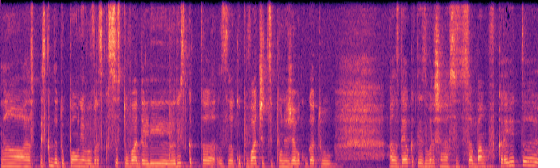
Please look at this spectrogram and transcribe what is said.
а, искам да допълня във връзка с това дали рискът а, за купувачът се понижава, когато а, сделката е извършена с, с банков кредит. А,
